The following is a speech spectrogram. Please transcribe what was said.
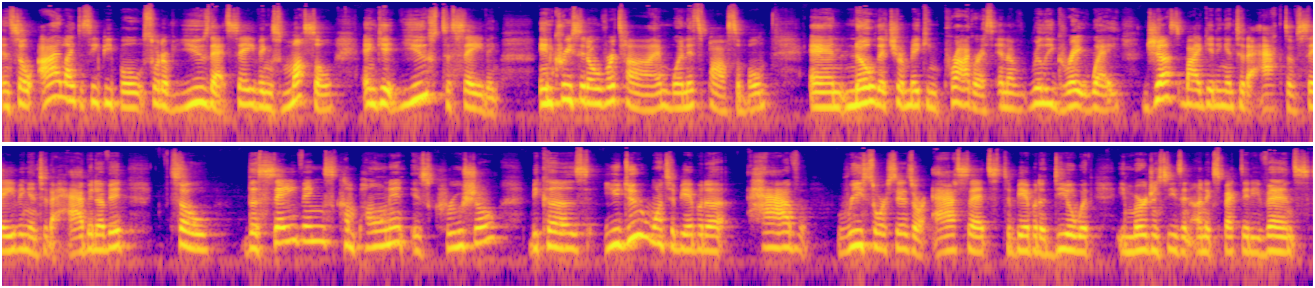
And so I like to see people sort of use that savings muscle and get used to saving, increase it over time when it's possible, and know that you're making progress in a really great way just by getting into the act of saving, into the habit of it. So the savings component is crucial because you do want to be able to have resources or assets to be able to deal with emergencies and unexpected events.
